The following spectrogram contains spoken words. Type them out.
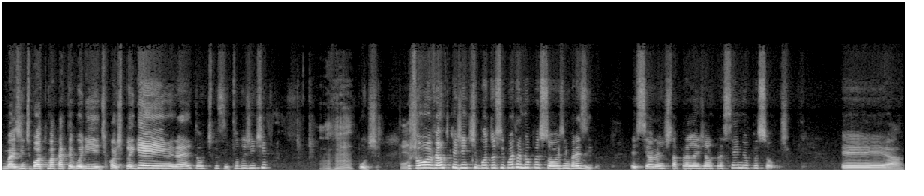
Mas a gente bota uma categoria de cosplay game, né? Então, tipo assim, tudo a gente uhum. puxa. puxa. E foi um evento que a gente botou 50 mil pessoas em Brasília. Esse ano a gente está planejando para 100 mil pessoas. É...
